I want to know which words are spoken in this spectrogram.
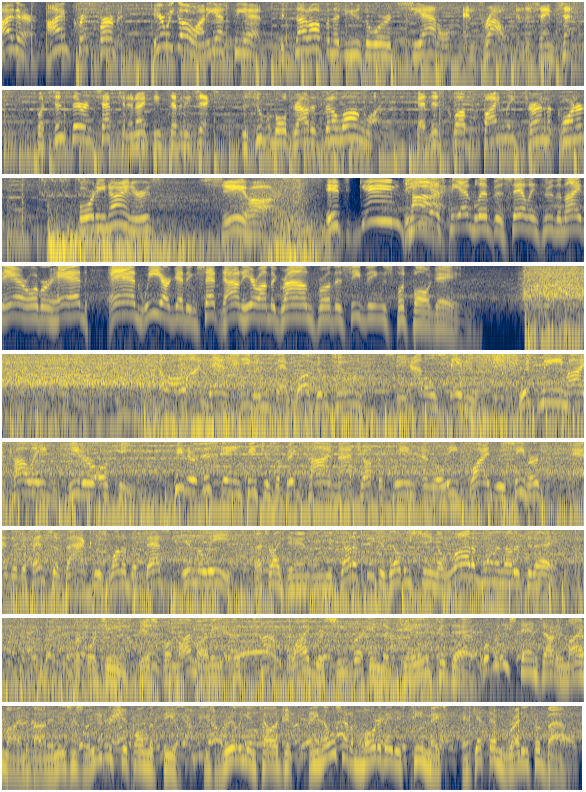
Hi there, I'm Chris Berman. Here we go on ESPN. It's not often that you use the words Seattle and drought in the same sentence, but since their inception in 1976, the Super Bowl drought has been a long one. Can this club finally turn the corner? 49ers, Seahawks. It's game time. The. ESPN blimp is sailing through the night air overhead, and we are getting set down here on the ground for this evening's football game. Dan Stevens, and welcome to Seattle Stadium. With me, my colleague Peter O'Keefe. Peter, this game features a big-time matchup between an elite wide receiver and a defensive back who's one of the best in the league. That's right, Dan, and you've got to figure they'll be seeing a lot of one another today. Number 14 is, for my money, the top wide receiver in the game today. What really stands out in my mind about him is his leadership on the field. He's really intelligent, and he knows how to motivate his teammates and get them ready for battle.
